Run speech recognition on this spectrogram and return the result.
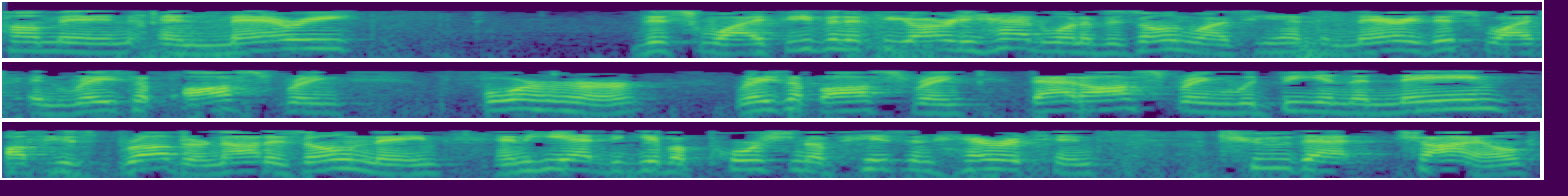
come in and marry this wife, even if he already had one of his own wives, he had to marry this wife and raise up offspring for her raise up offspring, that offspring would be in the name of his brother, not his own name, and he had to give a portion of his inheritance to that child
